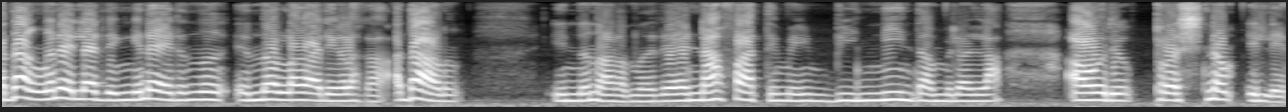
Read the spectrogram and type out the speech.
അതങ്ങനെയല്ലായിരുന്നു ഇങ്ങനെയായിരുന്നു എന്നുള്ള കാര്യങ്ങളൊക്കെ. അതാണ് ഇന്ന് നടന്നത്. രണ്ണ ഫാത്തിമയും ബിന്നിയും തമ്മിലുള്ള ആ ഒരു പ്രശ്നം ഇല്ലേ?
